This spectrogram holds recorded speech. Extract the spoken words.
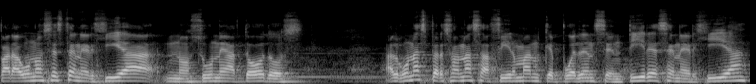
Para unos esta energía nos une a todos algunas personas afirman que pueden sentir esa energía,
